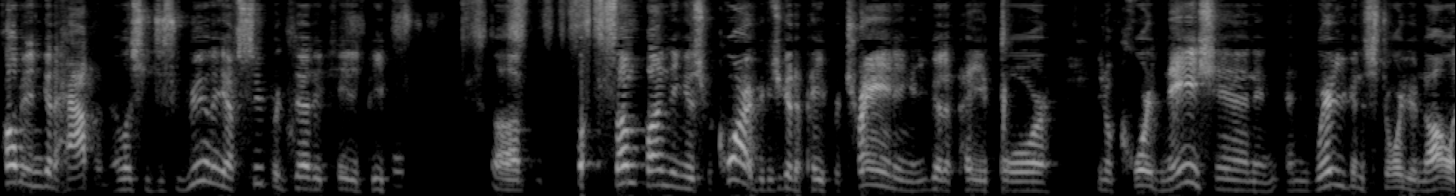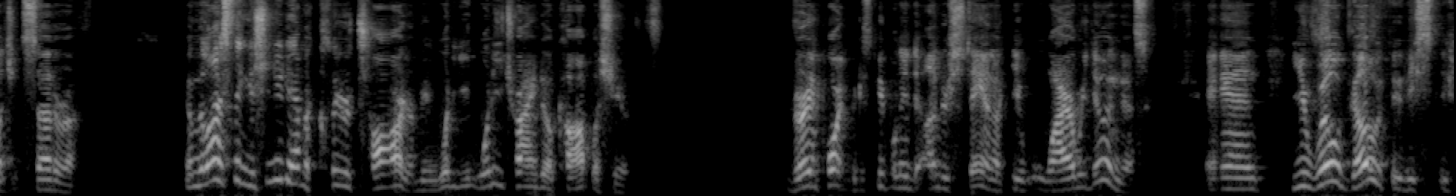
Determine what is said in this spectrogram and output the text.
probably isn't going to happen unless you just really have super dedicated people. Uh, some funding is required because you've got to pay for training and you've got to pay for you know, coordination and, and where you're going to store your knowledge, et cetera. And the last thing is you need to have a clear charter. I mean, what are you, what are you trying to accomplish here? Very important because people need to understand, okay, why are we doing this? And you will go through these, these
